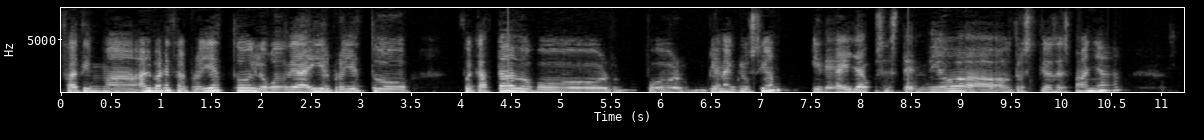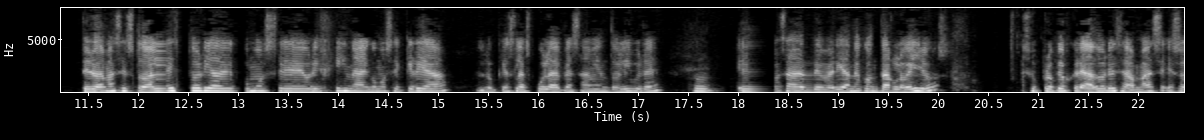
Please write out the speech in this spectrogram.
Fátima Álvarez al proyecto, y luego de ahí el proyecto fue captado por, plena inclusión y de ahí ya se extendió a, otros sitios de España. Pero además es toda la historia de cómo se origina y cómo se crea lo que es la Escuela de Pensamiento Libre. Mm. o sea, deberían de contarlo ellos, sus propios creadores. Además, eso,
